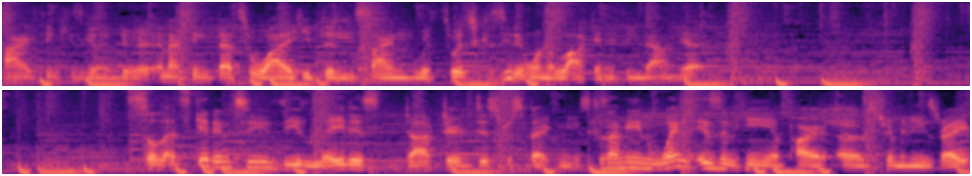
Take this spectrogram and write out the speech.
I think he's gonna do it, and I think that's why he didn't sign with Twitch because he didn't want to lock anything down yet. So let's get into the latest Dr. Disrespect news. Because, I mean, when isn't he a part of streamer news, right?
